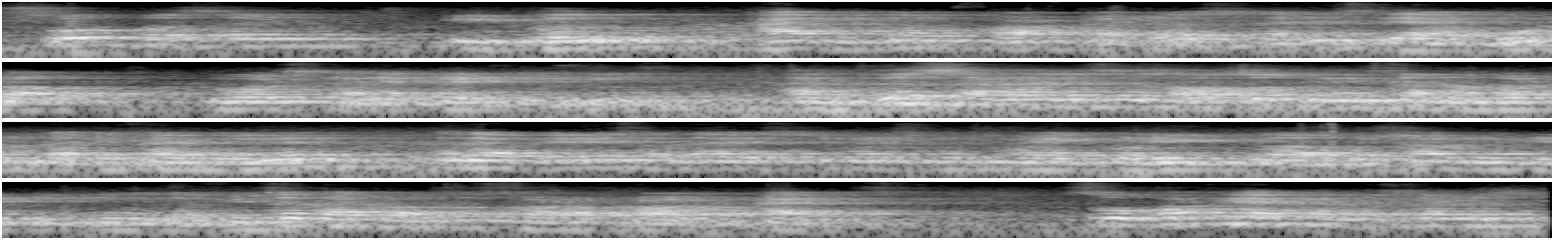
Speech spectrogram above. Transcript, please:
4% people have become cord cutters, that is they have moved out towards connected TV. And this analysis also brings the number to 35 million and there are various other estimates which my colleague uh, Vishal will be taking in the future that also sort of tallies. So what we have to understand is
